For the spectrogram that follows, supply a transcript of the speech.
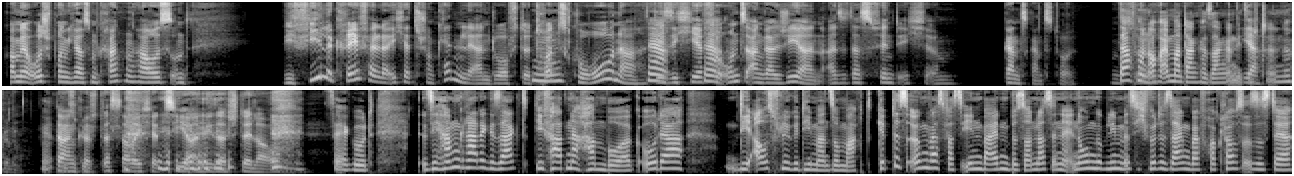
komme ja ursprünglich aus dem Krankenhaus und wie viele Krefelder ich jetzt schon kennenlernen durfte, trotz Corona, Ja, die sich hier ja. für uns engagieren. Also das finde ich ähm, ganz, ganz toll. Und, Darf man ähm, auch einmal Danke sagen an dieser ja. Stelle. Ne? Genau. Ja. Danke, wichtig. das sage ich jetzt hier an dieser Stelle auch. Sehr gut. Sie haben gerade gesagt, die Fahrt nach Hamburg oder die Ausflüge, die man so macht. Gibt es irgendwas, was Ihnen beiden besonders in Erinnerung geblieben ist? Ich würde sagen, bei Frau Klaus ist es der,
